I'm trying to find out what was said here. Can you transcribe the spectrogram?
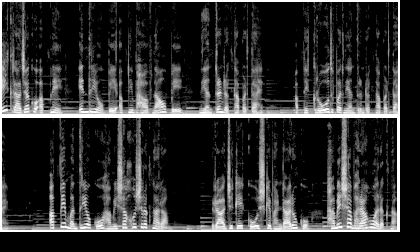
एक राजा को अपने इंद्रियों पे, अपनी भावनाओं पे नियंत्रण रखना पड़ता है। अपने क्रोध पर नियंत्रण रखना पड़ता है। अपने मंत्रियों को हमेशा खुश रखना राम। राज्य के कोष के भंडारों को हमेशा भरा हुआ रखना,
